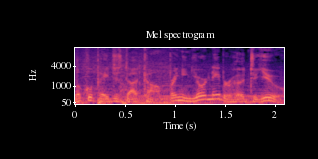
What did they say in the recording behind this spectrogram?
Localpages.com, bringing your neighborhood to you.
